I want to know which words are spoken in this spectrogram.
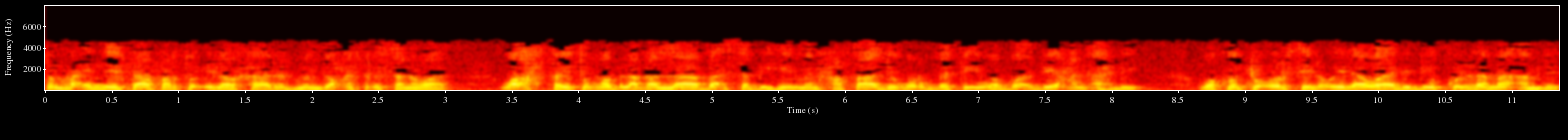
ثم إني سافرت إلى الخارج منذ عشر سنوات وأحصيت مبلغا لا بأس به من حصاد غربتي وبعدي عن أهلي وكنت أرسل إلى والدي كل ما أملك.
